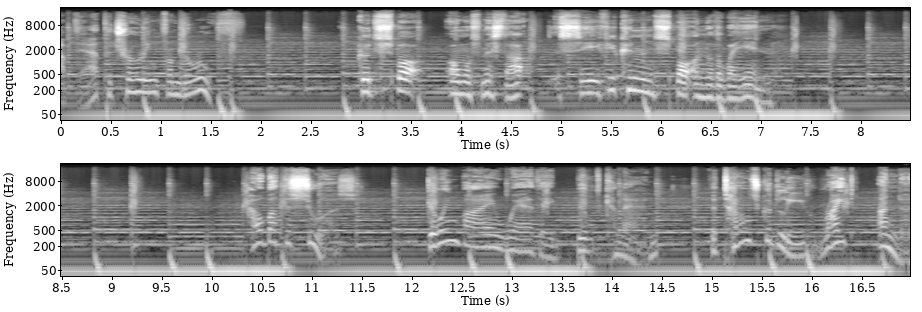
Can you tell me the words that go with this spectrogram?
up there patrolling from the roof. Good spot. Almost missed that. See if you can spot another way in. How about the sewers? Going by where they built command, tunnels could lead right under,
